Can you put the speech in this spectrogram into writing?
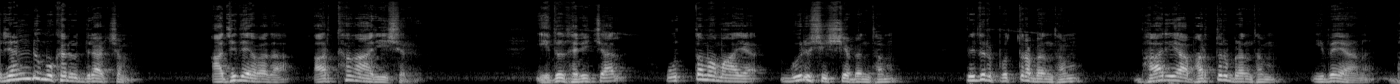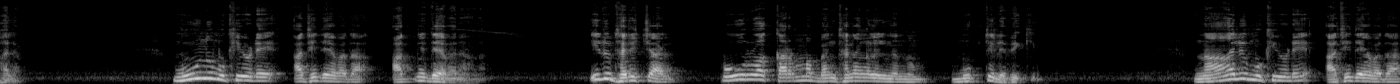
രണ്ടു മുഖരുദ്രാക്ഷം അധിദേവത അർദ്ധനാരീശ്വരൻ. ഇത് ധരിച്ചാൽ ഉത്തമമായ ഗുരുശിഷ്യബന്ധം പിതൃപുത്രബന്ധം ഭാര്യാഭർത്തൃബന്ധം ഇവയാണ് ഫലം. മൂന്ന് മുഖിയുടെ അധിദേവത അഗ്നിദേവനാണ്. ഇതു ധരിച്ചാൽ പൂർവകർമ്മ ബന്ധനങ്ങളിൽ നിന്നും മുക്തി ലഭിക്കും. നാലുമുഖിയുടെ അധിദേവത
